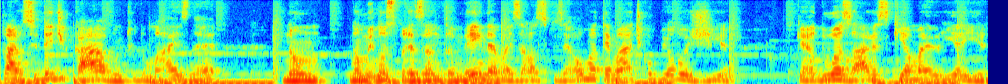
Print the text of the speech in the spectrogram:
claro, se dedicavam e tudo mais, né? Não, não menosprezando também, né? Mas elas fizeram ou matemática ou biologia, que eram duas áreas que a maioria ia.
